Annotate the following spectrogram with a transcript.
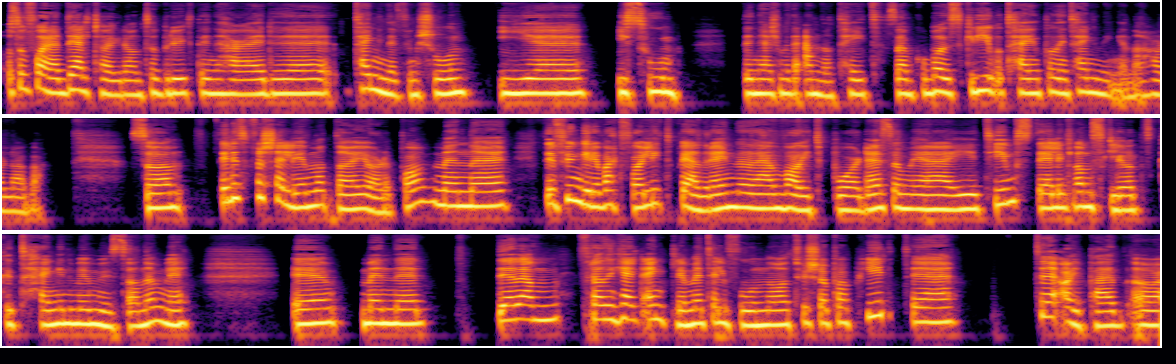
Og så får jeg deltakerne til å bruke denne eh, tegnefunksjonen i, eh, i Zoom. Den her som heter Annotate. Så de kan både skrive og tegne på den tegningen jeg har laga. Så det er litt forskjellige måter å gjøre det på, men eh, det fungerer i hvert fall litt bedre enn det der whiteboardet som er i Teams. Det er litt vanskelig å skulle tegne med musa, nemlig. Eh, men eh, det er de, fra den helt enkle med telefon og tusj og papir til, til, iPad og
